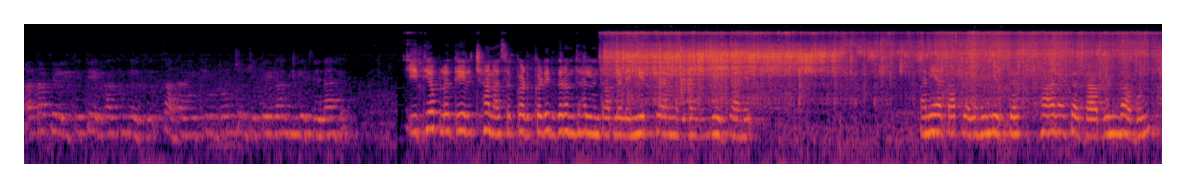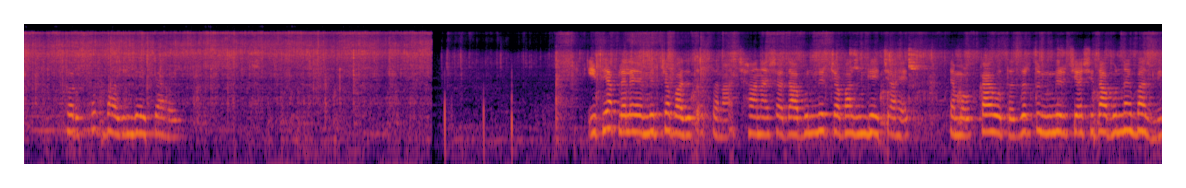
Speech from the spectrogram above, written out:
आता आपल्याला इथे तेल घालून घ्यायचे साधारण इथे मी दोन चमचे तेल घालून घेतलेलं आहे. इथे आपलं तेल छान असं कडकडीत गरम झाल्यानंतर आपल्याला मिरच्या यामध्ये घालून घ्यायच्या आहेत. आणि आता आपल्याला हे मिरच्या छान अशा दाबून दाबून खरपूस भाजून घ्यायच्या आहेत. इथे आपल्याला या मिरच्या भाजत असताना छान अशा दाबून मिरच्या भाजून घ्यायच्या आहेत. त्यामुळं काय होतं जर तुम्ही मिरची अशी दाबून नाही भाजली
